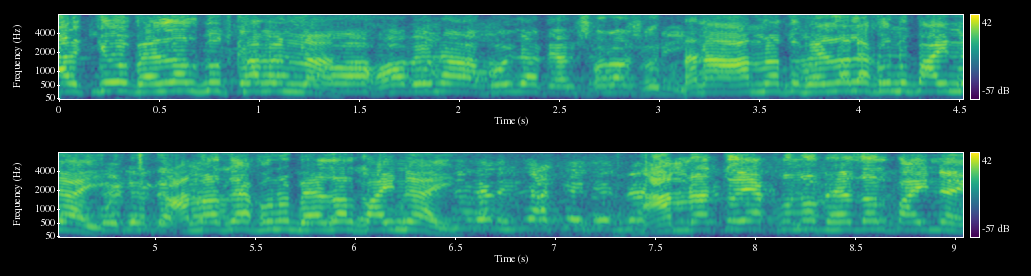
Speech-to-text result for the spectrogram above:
আর কেউ ভেজাল দুধ খাবেন না। হবে না বইলা দেন সরাসরি। না না আমরা তো ভেজাল এখনও পাই নাই। আমরা তো এখনও ভেজাল পাই নাই। আমরা তো এখনও ভেজাল পাই নাই।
